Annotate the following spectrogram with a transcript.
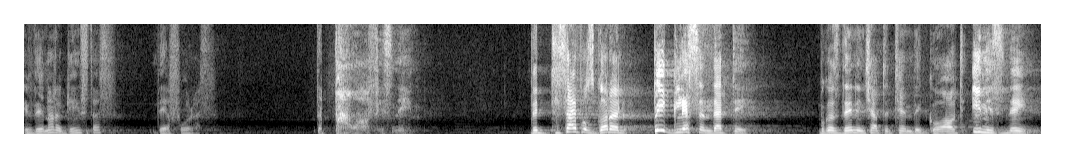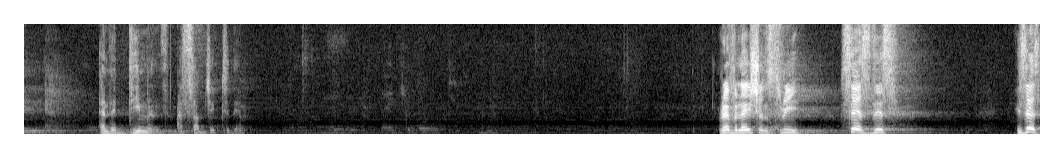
if they're not against us, they're for us. The power of his name. The disciples got a big lesson that day because then in chapter 10, they go out in his name and the demons are subject to them. Revelations 3 says this. He says,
